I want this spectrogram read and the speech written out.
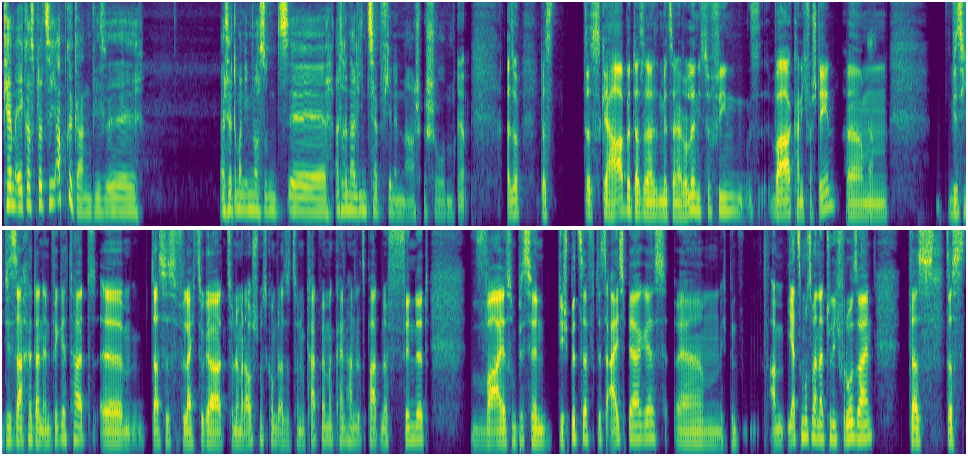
Cam Akers plötzlich abgegangen, wie äh, als hätte man ihm noch so ein äh, Adrenalinzäpfchen in den Arsch geschoben. Also das, das Gehabe, dass er mit seiner Rolle nicht zufrieden war, kann ich verstehen. Ähm, Wie sich die Sache dann entwickelt hat, ähm, dass es vielleicht sogar zu einem Rausschmiss kommt, also zu einem Cut, wenn man keinen Handelspartner findet, war ja so ein bisschen die Spitze des Eisberges. Ähm, ich bin, am, jetzt muss man natürlich froh sein, dass, dass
